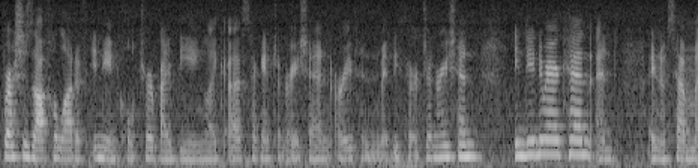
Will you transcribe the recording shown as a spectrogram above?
brushes off a lot of Indian culture by being like a second generation or even maybe third generation Indian American. And I know some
